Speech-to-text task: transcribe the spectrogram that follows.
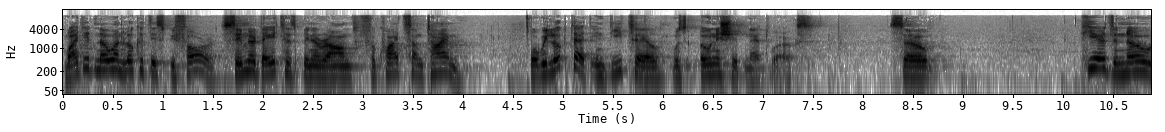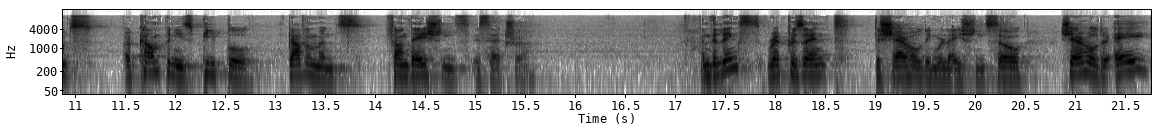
why did no one look at this before? Similar data has been around for quite some time. What we looked at in detail was ownership networks. So, here the nodes are companies, people, governments, foundations, etc. And the links represent the shareholding relation. So, shareholder A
